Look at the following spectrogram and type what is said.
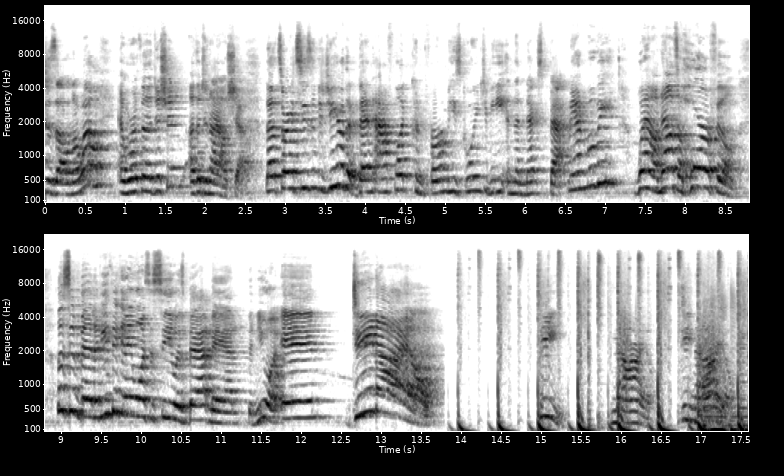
Gisele Noel. And we're the edition of The Denial Show. That's right, Susan. Did you hear that Ben Affleck confirmed he's going to be in the next Batman movie? Wow, now it's a horror film. Listen, Ben, if you think anyone wants to see you as Batman, then you are in denial. Denial. Denial.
